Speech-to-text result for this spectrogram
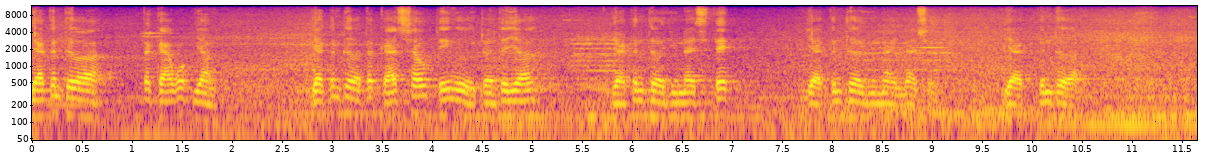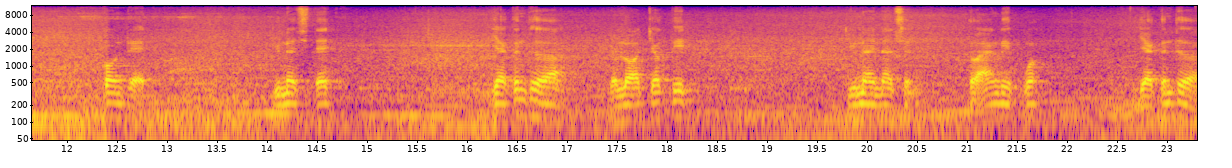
Dạ kính thưa tất cả quốc dân. Dạ kính thưa tất cả 6 tỷ người trên thế giới. Dạ kính thưa United States. Dạ kính thưa United Nations. Dạ kính thưa con trẻ United States. Dạ kính thưa The Lord Justice United Nations, Tòa án Liên Quốc. Dạ kính thưa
